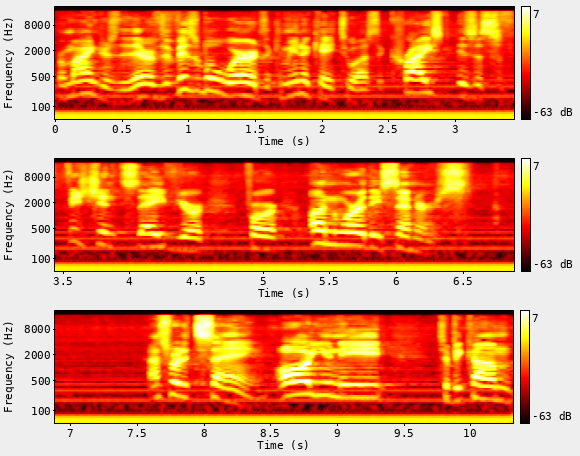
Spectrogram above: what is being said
Reminders. That they're the visible words that communicate to us that Christ is a sufficient Savior for unworthy sinners. That's what it's saying. All you need to become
